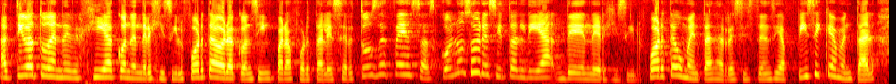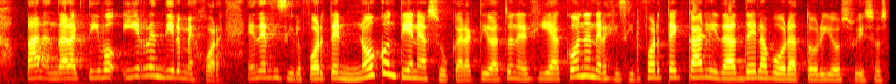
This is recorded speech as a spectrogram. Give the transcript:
Activa tu energía con Energisil Forte, ahora con zinc para fortalecer tus defensas. Con un sobrecito al día de Energisil Forte aumentas la resistencia física y mental para andar activo y rendir mejor. Energisil Forte no contiene azúcar. Activa tu energía con Energisil Forte, calidad de laboratorios suizos.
